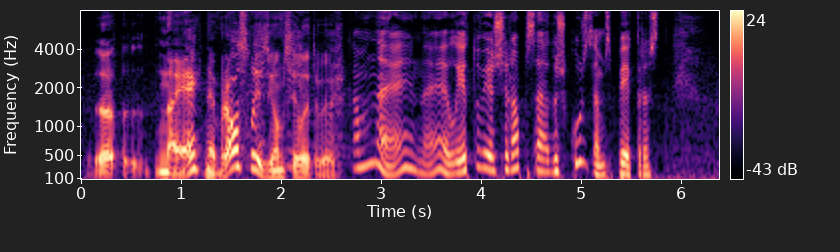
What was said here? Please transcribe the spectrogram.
Uh, nē, nebrauc līdz jums, ir lietuvieši. Kam nē, nē, lietuvieši ir apsēduši kurzems piekrast.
